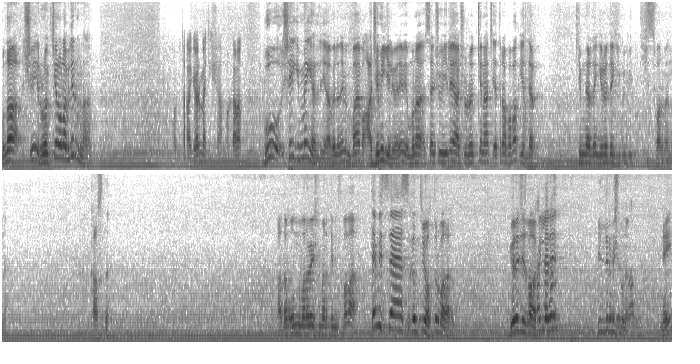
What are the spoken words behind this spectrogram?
Buna şey röntgen olabilir mi lan? Daha görmedik şu an bakalım. Bu şey gibime geldi ya böyle ne bileyim bayağı bir acemi geliyor ne bileyim buna sen şu hileyi aç şu röntgen aç etrafa bak yeter. Kim nereden geliyor de gibi bir his var bende. Kastı. Adam 10 numara 5 numara temiz. Baba temizse sıkıntı yok dur bakalım. Göreceğiz baba Ortak birileri karar- bildirmiş bunu. Abi. Ney?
